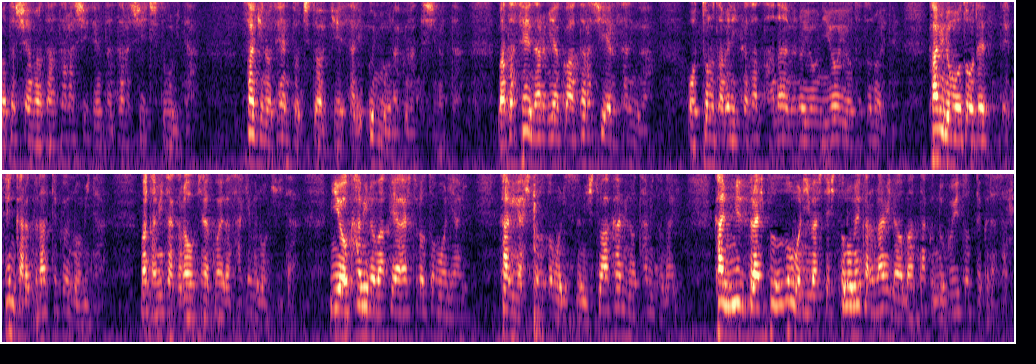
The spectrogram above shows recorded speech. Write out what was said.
私はまた新しい天と新しい地とを見た。先の天と地とは消え去り海もなくなってしまった。また聖なる都は新しいエルサレムが夫のために飾った花嫁のように用意を整えて神のもとを出て天から下ってくるのを見た。また見たから大きな声が叫ぶのを聞いた。見よ神の幕屋が人と共にあり神が人と共に住み人は神の民となり神自ら人と共にいまして人の目から涙を全く拭い取ってくださる。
